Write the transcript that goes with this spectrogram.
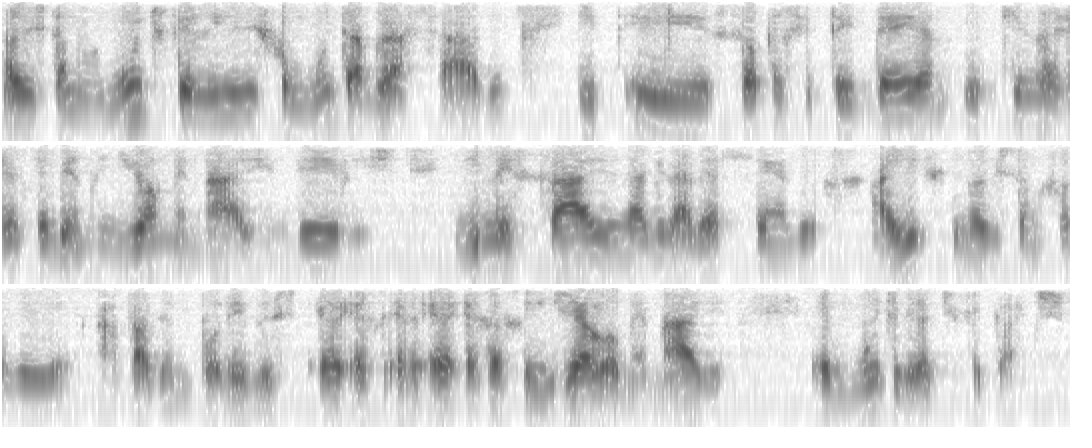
nós estamos muito felizes, fomos muito abraçados, e E só para você ter ideia, o que nós recebemos de homenagem deles, de mensagens agradecendo a isso que nós estamos fazendo, fazendo por eles, é, é, é, essa singela homenagem, muito gratificante.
